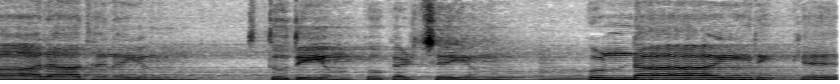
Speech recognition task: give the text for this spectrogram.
ആരാധനയും സ്തുതിയും പുകഴ്ചയും ഉണ്ടായിരിക്കട്ടെ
